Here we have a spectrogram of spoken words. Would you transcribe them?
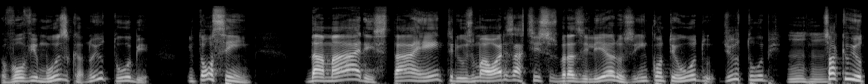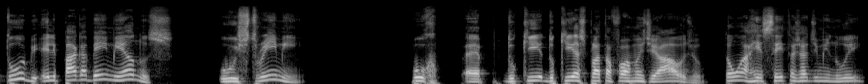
Eu vou ouvir música no YouTube. Então, assim, Damares está entre os maiores artistas brasileiros em conteúdo de YouTube. Uhum. Só que o YouTube, ele paga bem menos o streaming por, é, do, que, do que as plataformas de áudio. Então a receita já diminui.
